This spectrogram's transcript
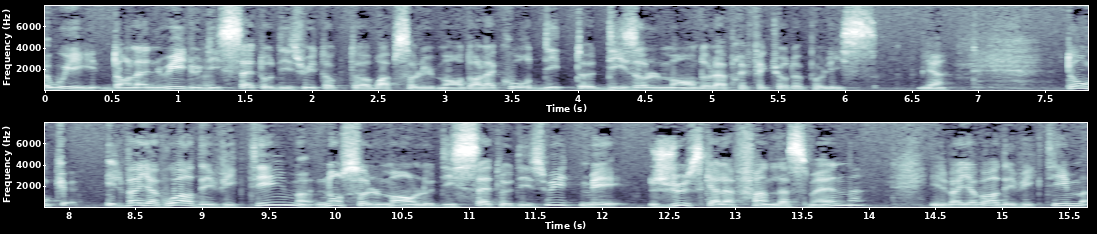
Oui, dans la nuit du 17 au 18 octobre, absolument, dans la cour dite d'isolement de la préfecture de police. Bien. Donc, il va y avoir des victimes, non seulement le 17, le 18, mais jusqu'à la fin de la semaine. Il va y avoir des victimes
